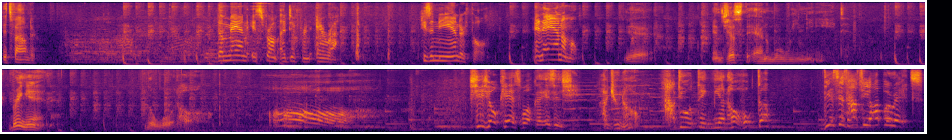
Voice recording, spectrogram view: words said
Its founder. The man is from a different era. He's a Neanderthal, an animal. Yeah, and just the animal we need. Bring in the warthog. She's your caseworker, isn't she? How'd you know? How do you think me and her hooked up? This is how she operates.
